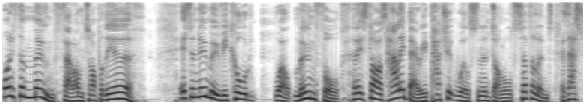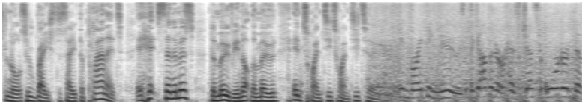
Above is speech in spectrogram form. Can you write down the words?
what if the moon fell on top of the Earth? It's a new movie called, well, Moonfall, and it stars Halle Berry, Patrick Wilson, and Donald Sutherland as astronauts who race to save the planet. It hits cinemas, the movie, not the moon, in 2022. In breaking news, the governor has just ordered the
